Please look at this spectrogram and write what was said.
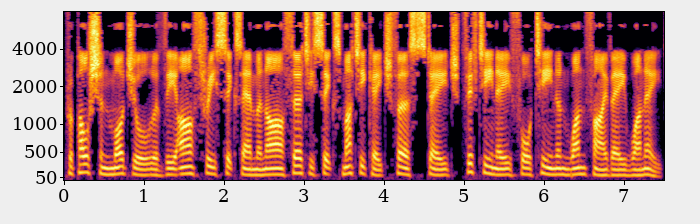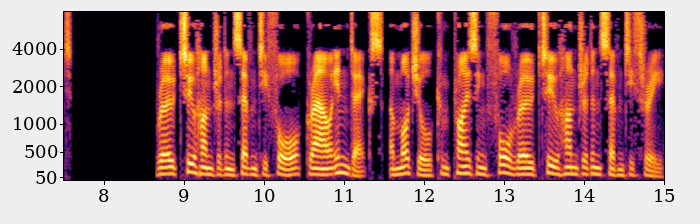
Propulsion module of the R36M and R36 Multicage first stage 15A14 and 15A18. RD 274 Grau Index, a module comprising four RD 273.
